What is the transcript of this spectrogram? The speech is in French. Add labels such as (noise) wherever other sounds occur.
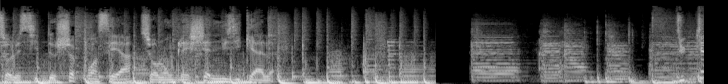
sur le site de choc.ca sur l'onglet chaîne musicale.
